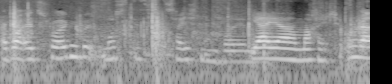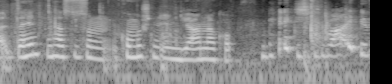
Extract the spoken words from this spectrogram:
Aber als Folgenbild muss diese Zeichnung sein. Ja, ja, mache ich. Und da, da hinten hast du so einen komischen Indianerkopf. Ich weiß.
